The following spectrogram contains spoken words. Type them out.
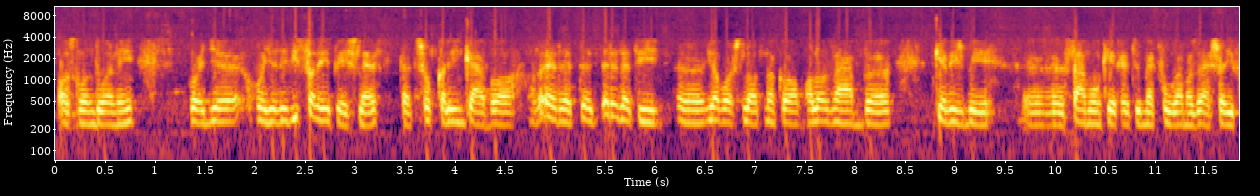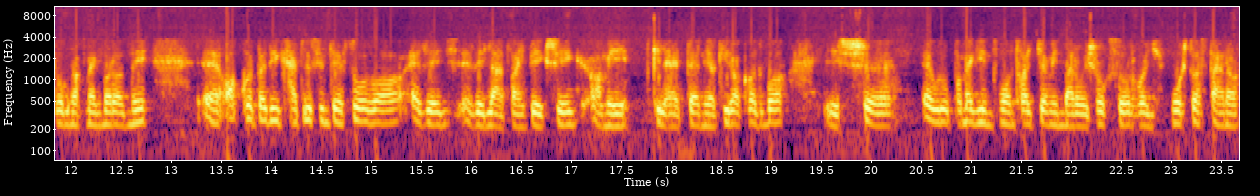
azt gondolni, hogy, hogy ez egy visszalépés lesz, tehát sokkal inkább az eredeti javaslatnak a, a lazább, kevésbé számon kérhető megfogalmazásai fognak megmaradni, akkor pedig hát őszintén szólva ez egy, ez egy látványpékség, ami ki lehet tenni a kirakatba, és Európa megint mondhatja, mint már oly sokszor, hogy most aztán a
